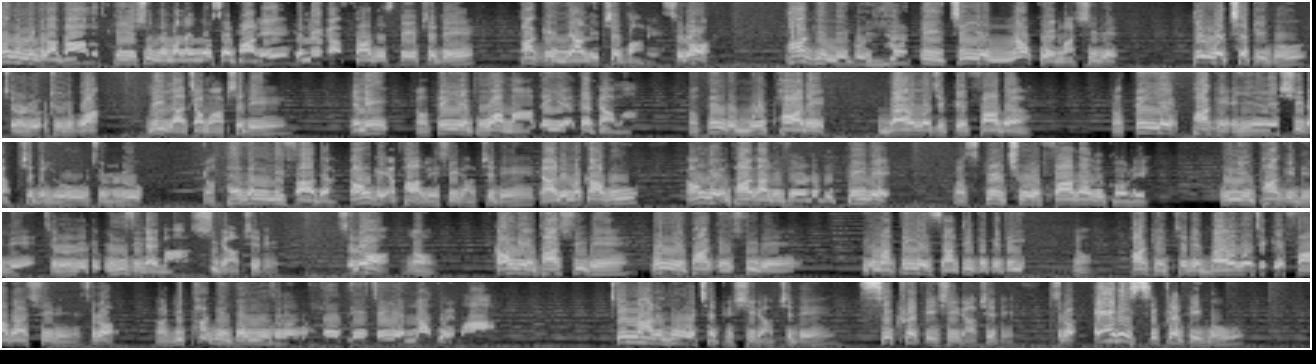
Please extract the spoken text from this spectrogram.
လုံးကိုမင်္ဂလာပါလို့ခင်ယေရှုနာမနဲ့နှုတ်ဆက်ပါတယ်။ယနေ့က Father's Day ဖြစ်တယ်။ဖခင်ညာလေးဖြစ်ပါတယ်။ဆိုတော့ဖခင်တွေကိုယုံကြည်ခြင်းရဲ့နောက်ွယ်မှာရှိတဲ့ပြည့်ဝချက်တွေကိုကျွန်တော်တို့အထူးတကွလေ့လာကြမှာဖြစ်တယ်။ယနေ့တော့တင်းရဲ့ဘဝမှာတင်းရဲ့အသက်တာမှာတော့တင်းကိုမွေးဖွားတဲ့ biological father တော့တင်းရဲ့ဖခင်အရင်လည်းရှိတာဖြစ်တယ်လို့ကျွန်တော်တို့တော့ heavenly father ကောင်းကင်အဖလည်းရှိတာဖြစ်တယ်။ဒါတွေမကဘူးကောင်းကင်အဖကလည်းကျွန်တော်တို့ကိုပေးတဲ့ spiritual father လို့ခေါ်တဲ့ဝိညာဉ်ဖခင်တွေလည်းကျွန်တော်တို့တူးစီတိုင်းမှာရှိတာဖြစ်တယ်။ဆိုတော့နော် ကောင်းကင်ဖရှိတယ်ဝိညာဉ်ဖခင်ရှိတယ်ဒီမှာတင်းရဲ့ဇာတိပဂတိနော်ဖခင်ဖြစ်တဲ့ biological father ရှိတယ်ဆိုတော့နော်ဒီဖခင်သုံးမျိုးစလုံးကိုလူသေးခြင်းရဲ့နောက်ွယ်မှာကြီးမားတဲ့ဝချက်တွေရှိတာဖြစ်တယ် secret တွေရှိတာဖြစ်တယ်ဆိုတော့အဲ့ဒီ secret တွေကို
